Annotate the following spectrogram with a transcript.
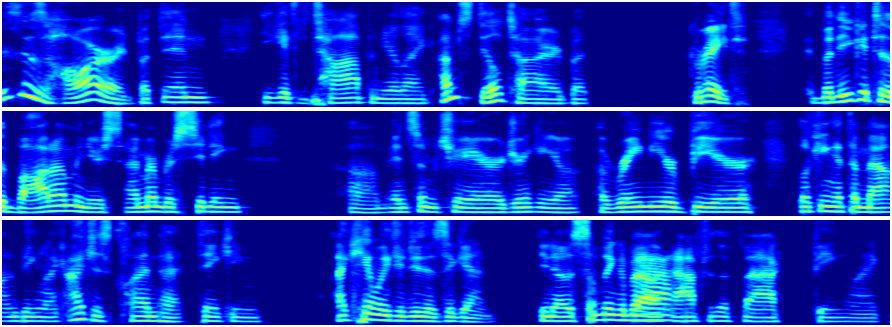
this is hard. But then you get to the top and you're like, I'm still tired, but great. But then you get to the bottom and you're I remember sitting um, in some chair, drinking a, a Rainier beer, looking at the mountain, being like, I just climbed that thinking, I can't wait to do this again. You know, something about Yeah. after the fact being like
